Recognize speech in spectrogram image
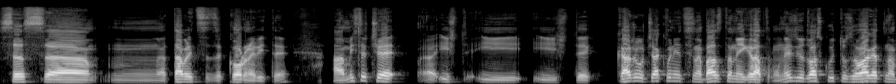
с а, м, таблица за корнерите. А мисля, че а, и, и, и ще кажа очакванията си на базата на играта. Но тези от вас, които залагат на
